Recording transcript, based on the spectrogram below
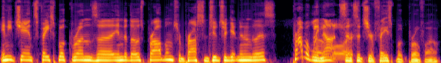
Any chance Facebook runs uh, into those problems or prostitutes are getting into this? Probably oh, not, Lord. since it's your Facebook profile.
